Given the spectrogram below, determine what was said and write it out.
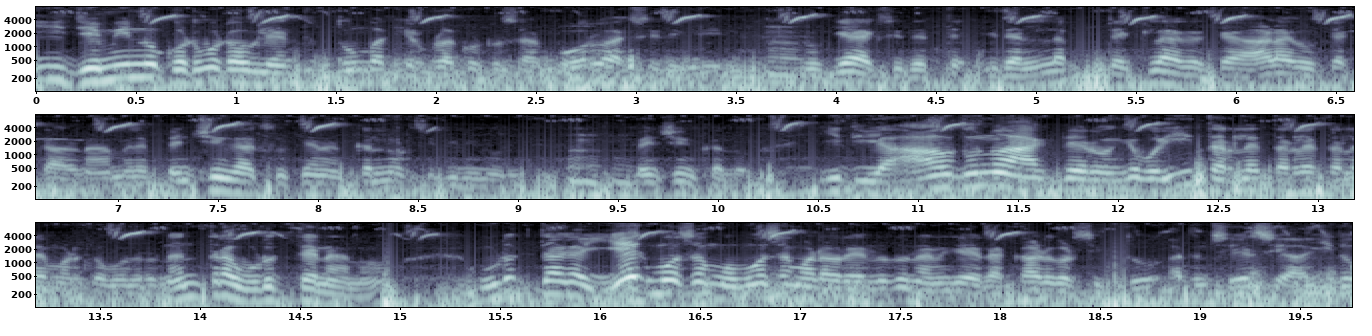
ಈ ಜಮೀನು ಕೊಟ್ಬಿಟ್ಟು ಹೋಗ್ಲಿ ಅಂತ ತುಂಬ ಕಿರುಕುಳ ಕೊಟ್ಟರು ಸರ್. ಬೋರು ಹಾಕ್ಸಿದ್ದೀವಿ. ನುಗ್ಗೆ ಹಾಕ್ಸಿದೆ ಇದೆಲ್ಲ ತೆಕ್ಲಾಗೋಕ್ಕೆ ಹಾಳಾಗೋಕ್ಕೆ ಕಾರಣ. ಆಮೇಲೆ ಪೆನ್ಷಿಂಗ್ ಹಾಕ್ಸೋಕ್ಕೆ ನಾನು ಕಲ್ಲು ನೋಡ್ಸಿದ್ದೀನಿ ನೋಡಿ. ಹ್ಮ್. ಕಲ್ಲು. ಇದು ಯಾವುದೂ ಆಗದೆ ಹಾಗೆ ಬರೀ ತರಲೆ ತರಲೆ ತರಲೆ ಮಾಡ್ಕೊಬೋದ್ರು ನಂತರ ಹುಡುಕ್ತೆ ನಾನು. ಹುಡುಕ್ದಾಗ ಹೇಗೆ ಮೋಸ ಮೋಸ ಮಾಡೋರು ಅನ್ನೋದು ನನಗೆ ರೆಕಾರ್ಡ್ಗಳು ಸಿಕ್ತು. ಅದನ್ನು ಸೇರಿಸಿ ಐದು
